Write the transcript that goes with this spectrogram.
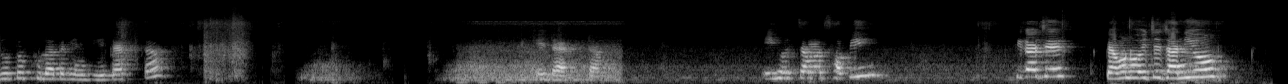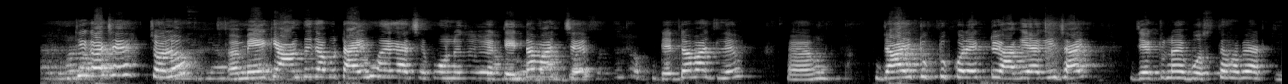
দুটো ফুলাতা গেঞ্জি, এটা একটা এটা একটা। এই হচ্ছে আমার শপিং ঠিক আছে? কেমন হয়েছে জানিও? ঠিক আছে, চলো। মেয়েকে আনতে যাব টাইম হয়ে গেছে পনেরো দেড়টা বাজছে। দেড়টা বাজলে এখন যাই, টুকটুক করে একটু আগে আগে যাই, যে একটু নয় বসতে হবে আর কি।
